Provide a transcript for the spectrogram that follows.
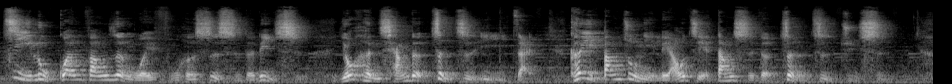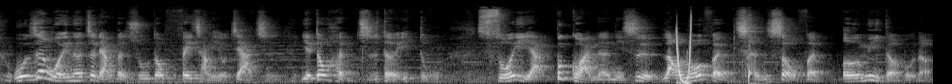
记录官方认为符合事实的历史，有很强的政治意义在，可以帮助你了解当时的政治局势。我认为呢，这两本书都非常有价值，也都很值得一读。所以啊，不管呢你是老罗粉、陈寿粉、阿弥陀佛的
